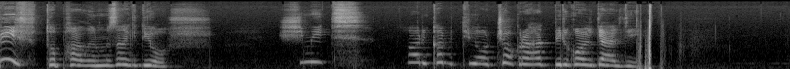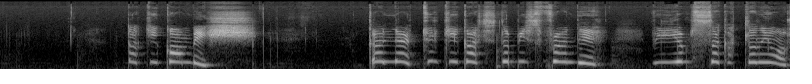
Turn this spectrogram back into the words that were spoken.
Bir top ağlarımıza gidiyor. Schmidt harika bitiyor. Çok rahat bir gol geldi. Dakika 15. Galler Türkiye karşısında 1-0 önde. Williams sakatlanıyor.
